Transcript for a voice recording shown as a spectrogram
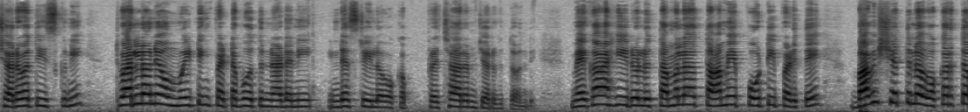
చొరవ తీసుకుని త్వరలోనే ఓ మీటింగ్ పెట్టబోతున్నాడని ఇండస్ట్రీలో ఒక ప్రచారం జరుగుతోంది. మెగా హీరోలు తమలో తామే పోటీ పడితే భవిష్యత్తులో ఒకరితో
